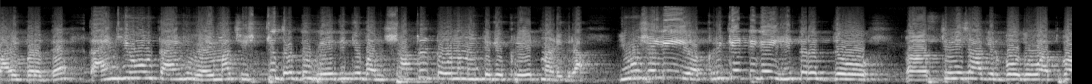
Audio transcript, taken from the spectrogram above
ಬಾಯಿಗೆ ಬರುತ್ತೆ. Thank you thank you very much ಇಷ್ಟು ದೊಡ್ಡ ವೇದಿಕೆ ಒಂದು ಶಟಲ್ ಟೂರ್ನಮೆಂಟ್ಗೆ ಕ್ರಿಯೇಟ್ ಮಾಡಿದ್ರ? ಯೂಶಲಿ ಕ್ರಿಕೆಟ್ಗೆ ಈ ತರದ್ದು ಸ್ಟೇಜ್ ಆಗಿರ್ಬೋದು ಅಥವಾ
